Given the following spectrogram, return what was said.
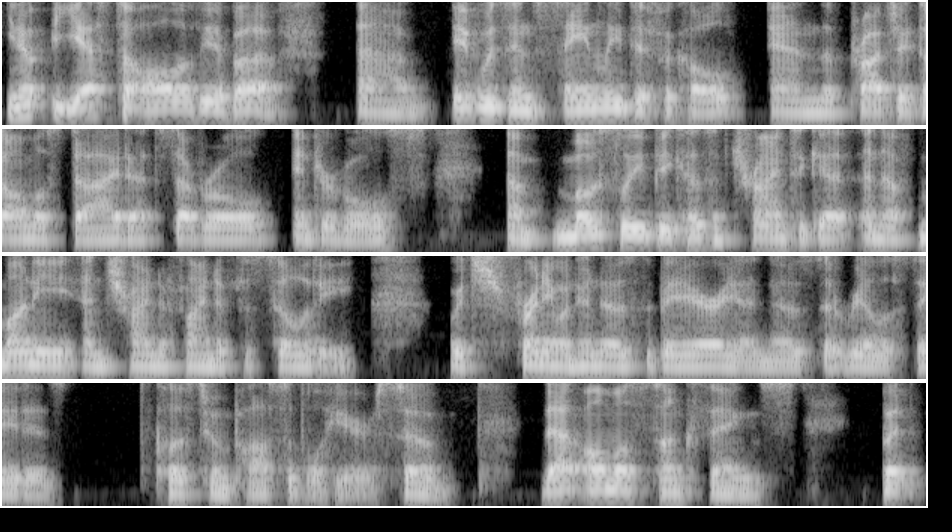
You know yes to all of the above. Um, it was insanely difficult and the project almost died at several intervals um, mostly because of trying to get enough money and trying to find a facility, which for anyone who knows the Bay Area knows that real estate is close to impossible here. So that almost sunk things. But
